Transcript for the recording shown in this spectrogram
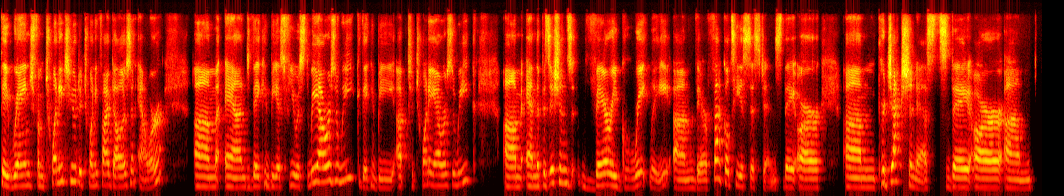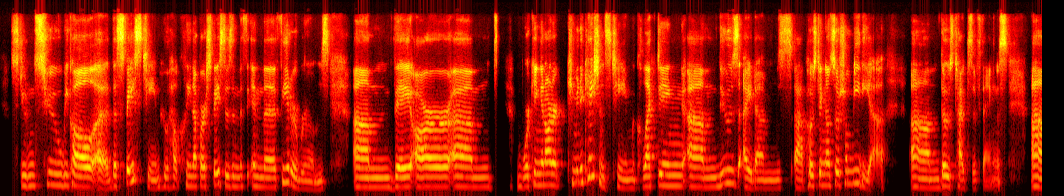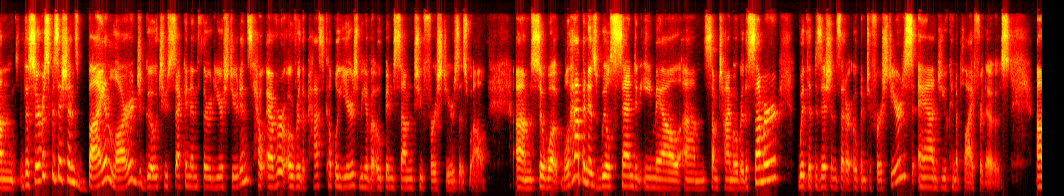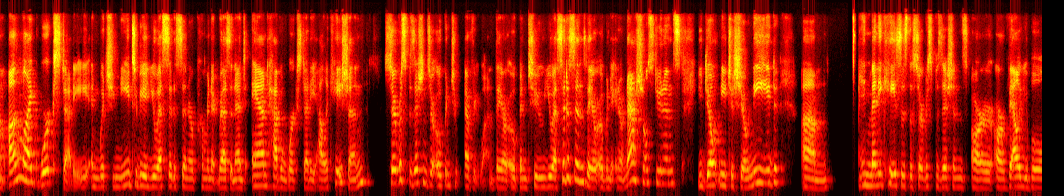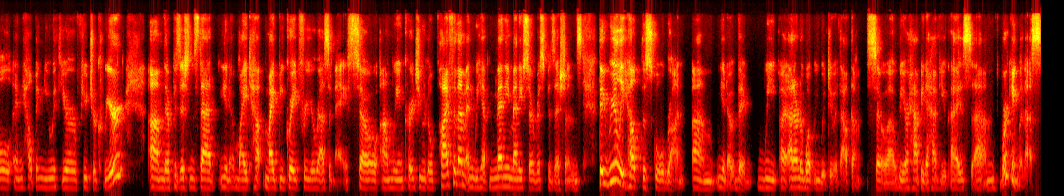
They range from 22 to $25 an hour. Um, and they can be as few as three hours a week. They can be up to 20 hours a week. Um, and the positions vary greatly. Um, they're faculty assistants, they are um, projectionists, they are um, students who we call uh, the space team who help clean up our spaces in the, in the theater rooms. Um, they are um, working in our communications team, collecting um, news items, uh, posting on social media, um, those types of things. Um, the service positions by and large go to second and third year students. However, over the past couple years, we have opened some to first years as well. Um, so what will happen is we'll send an email um, sometime over the summer with the positions that are open to first years and you can apply for those. Um, unlike work study in which you need to be a US citizen or permanent resident and have a work study allocation, service positions are open to everyone. They are open to US citizens, they are open to international students. You don't need to show need. Um, in many cases, the service positions are, are valuable in helping you with your future career. Um, they're positions that you know might help, might be great for your resume. So um, we encourage you to apply for them, and we have many many service positions. They really help the school run. Um, you know, they, we I don't know what we would do without them. So uh, we are happy to have you guys um, working with us.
